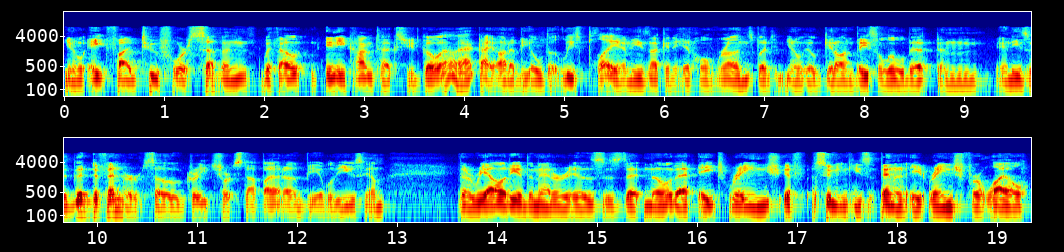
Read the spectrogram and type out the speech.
you know, eight five two four seven without any context, you'd go, well, that guy ought to be able to at least play. I mean, he's not going to hit home runs, but you know, he'll get on base a little bit, and and he's a good defender, so great shortstop. I ought to be able to use him. The reality of the matter is, is that no, that eight range, if assuming he's been an eight range for a while,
